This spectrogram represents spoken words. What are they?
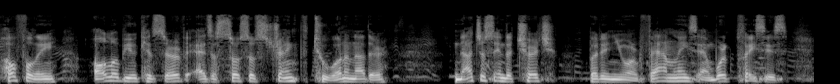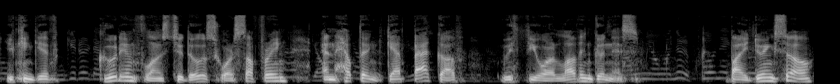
Hopefully, all of you can serve as a source of strength to one another, not just in the church, but in your families and workplaces. You can give good influence to those who are suffering and help them get back up with your love and goodness. By doing so,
